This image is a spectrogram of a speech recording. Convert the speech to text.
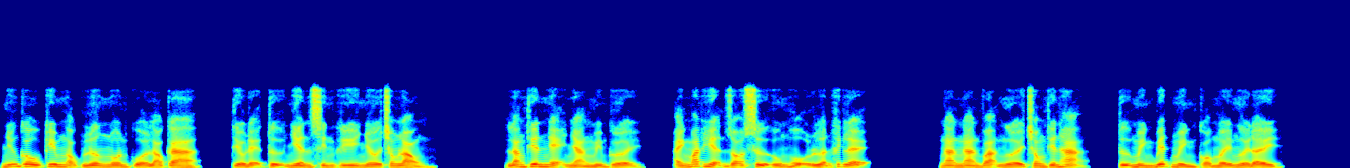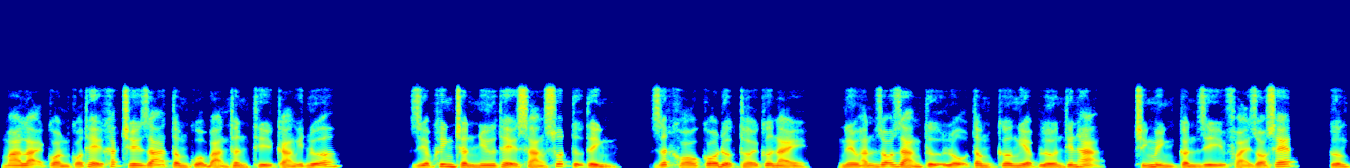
Những câu kim ngọc lương nôn của lão ca, tiểu đệ tự nhiên xin ghi nhớ trong lòng. Lăng thiên nhẹ nhàng mỉm cười, ánh mắt hiện rõ sự ủng hộ lẫn khích lệ. Ngàn ngàn vạn người trong thiên hạ, tự mình biết mình có mấy người đây. Mà lại còn có thể khắc chế dã tâm của bản thân thì càng ít nữa. Diệp khinh trần như thể sáng suốt tự tỉnh, rất khó có được thời cơ này, nếu hắn rõ ràng tự lộ tâm cơ nghiệp lớn thiên hạ chính mình cần gì phải dò xét, cường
